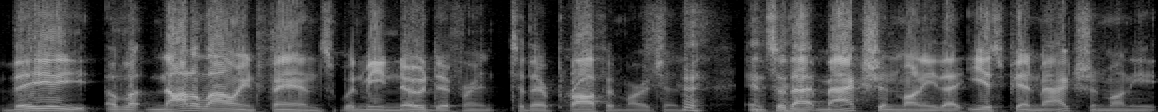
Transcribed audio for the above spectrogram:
they not allowing fans would mean no different to their profit margin. and so that MACtion money, that ESPN MACtion money,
